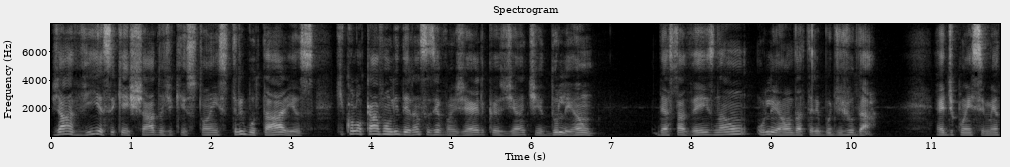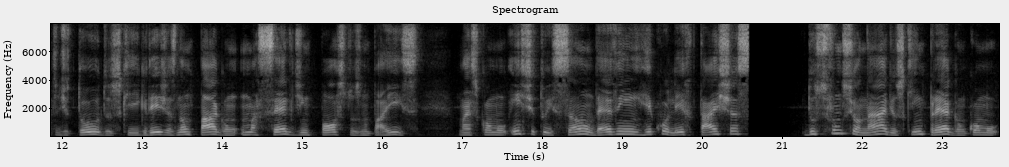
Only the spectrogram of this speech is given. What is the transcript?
já havia se queixado de questões tributárias que colocavam lideranças evangélicas diante do leão, desta vez não o leão da tribo de Judá. É de conhecimento de todos que igrejas não pagam uma série de impostos no país, mas, como instituição, devem recolher taxas dos funcionários que empregam, como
